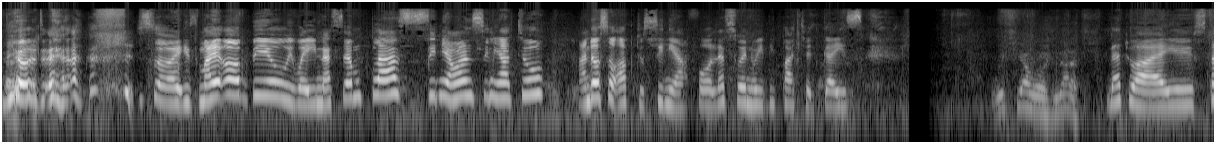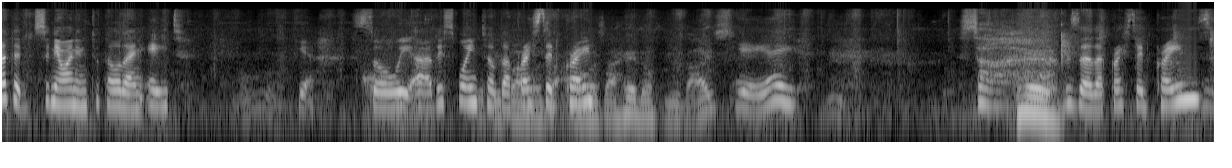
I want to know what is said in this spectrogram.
Build. so it's my OB. We were in the same class, senior one, senior two, and also up to senior four. That's when we departed, guys. Which year was that? That why I started senior one in 2008. Yeah. So we are at this point of the crested crane. ahead of you guys. Hey, hey. So these are the crested cranes.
